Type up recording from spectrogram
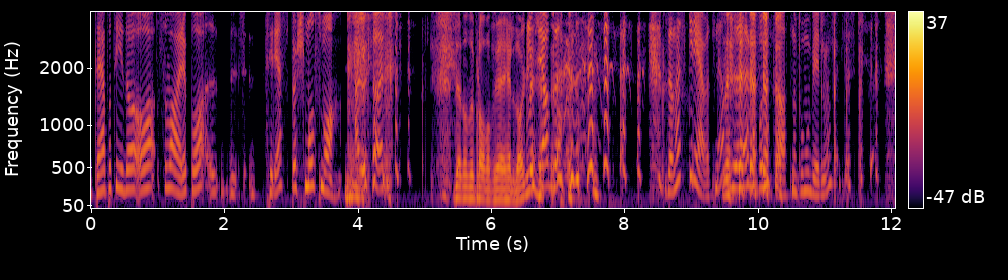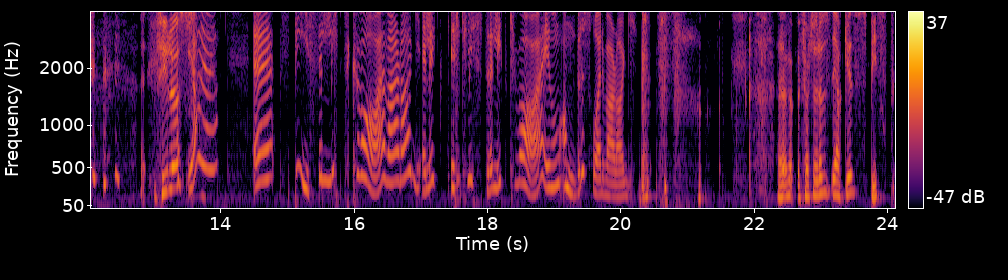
Det er på tide å svare på eh, tre spørsmål små. Er du klar? Den hadde du planlagt hele dag, eller? Ja, den, den er skrevet ned eh, på notatene på mobilen min, faktisk. Fyr løs! Ja, ja, ja. Eh, spise litt kvae hver dag, eller klistre litt kvae i noen andres hår hver dag. Eh, Først og fremst, Jeg har ikke spist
